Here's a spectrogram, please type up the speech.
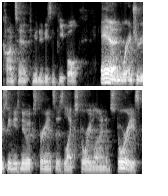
content, communities, and people. And we're introducing these new experiences like Storyline and Stories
